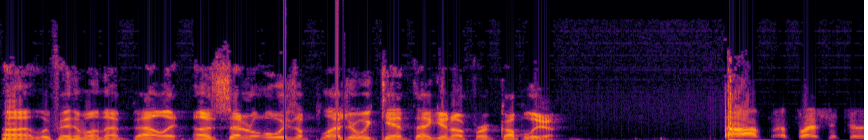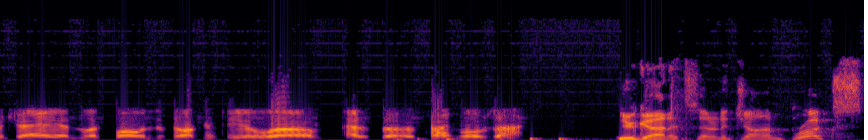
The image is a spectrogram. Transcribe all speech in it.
Uh, look for him on that ballot. Uh, Senator, always a pleasure. We can't thank you enough for a couple of you. Uh, a pleasure too, Jay, and look forward to talking to you uh, as the time moves on. You got it, Senator John Brooks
